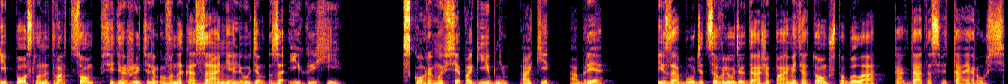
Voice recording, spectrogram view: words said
и посланы Творцом Вседержителем в наказание людям за их грехи. Скоро мы все погибнем, аки обре, и забудется в людях даже память о том, что была когда-то святая Русь.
